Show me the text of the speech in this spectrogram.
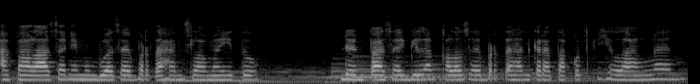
apa alasan yang membuat saya bertahan selama itu? Dan pas saya bilang kalau saya bertahan karena takut kehilangan,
